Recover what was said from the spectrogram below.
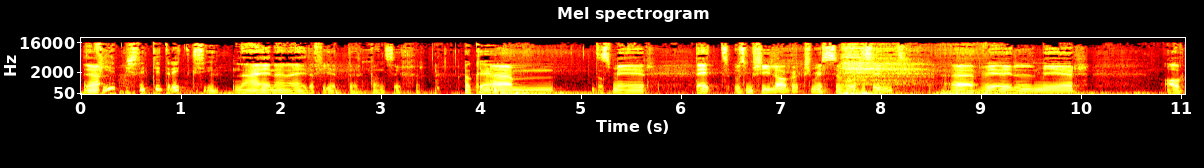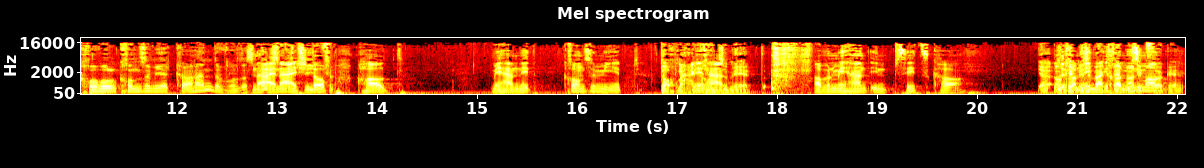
Ja. Vier, ist nicht die dritte gewesen? Nein, nein, nein, in der vierten, ganz sicher. Okay. Ähm, dass wir dort aus dem Skilager geschmissen worden sind, äh, weil wir Alkohol konsumiert haben, obwohl das nein, nein, stopp, halt. Wir haben nicht konsumiert, Doch, wir haben Wir haben- konsumiert. aber wir haben in Besitz gehabt. ja, Also ich okay, hab wir sind wegen mal- rausgeflogen.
